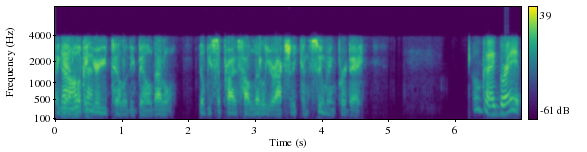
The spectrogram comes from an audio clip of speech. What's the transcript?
again, oh, okay. look at your utility bill. That'll you'll be surprised how little you're actually consuming per day. Okay, great.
